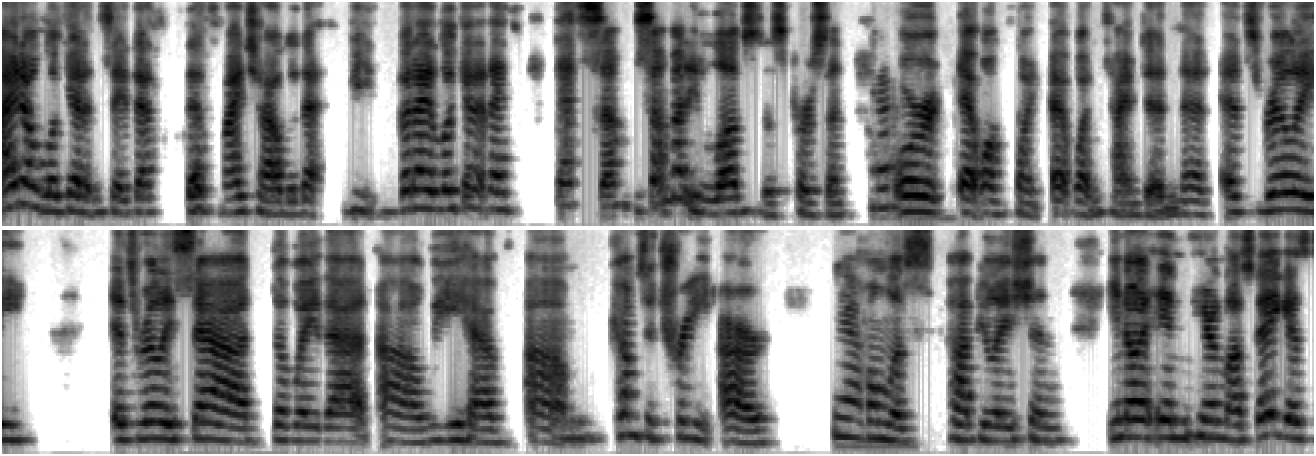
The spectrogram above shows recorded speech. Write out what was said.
I don't look at it and say that's that's my child or that be but i look at it and I, that's some somebody loves this person yep. or at one point at one time did and it, it's really it's really sad the way that uh, we have um, come to treat our yeah. homeless population. You know, in here in Las Vegas,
